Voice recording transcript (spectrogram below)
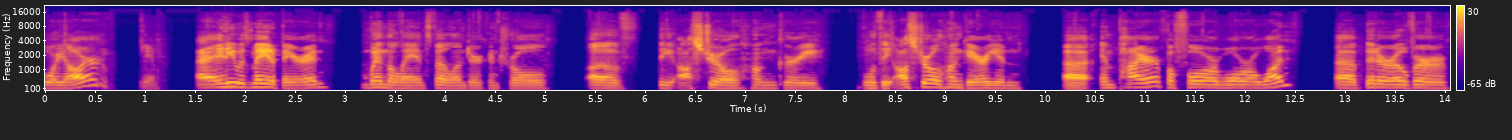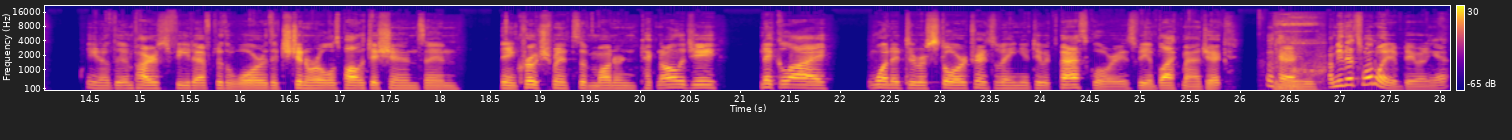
Boyar? Yeah. Uh, and he was made a baron when the lands fell under control of the Austro-Hungary, well, the Austro-Hungarian uh, Empire before World War One. Uh, bitter over, you know, the empire's defeat after the war, its generals, politicians, and the encroachments of modern technology, Nikolai wanted to restore Transylvania to its past glories via black magic. Okay. Ooh. I mean, that's one way of doing it.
